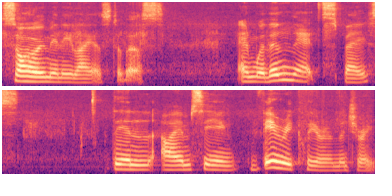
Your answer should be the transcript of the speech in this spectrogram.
So many layers to this. And within that space, then I am seeing very clear imagery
